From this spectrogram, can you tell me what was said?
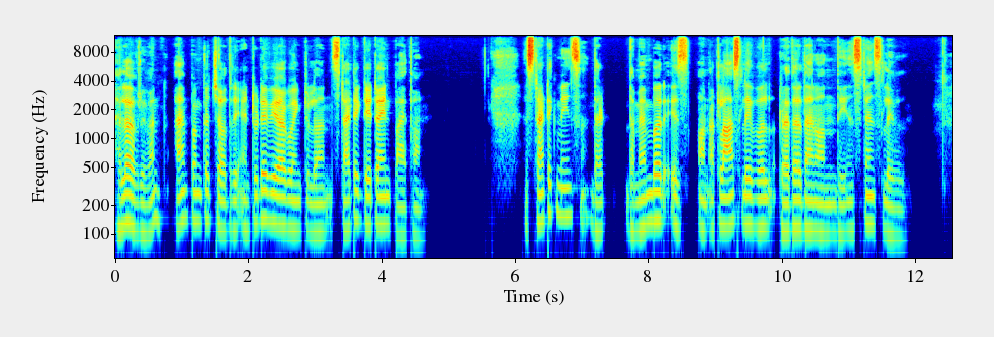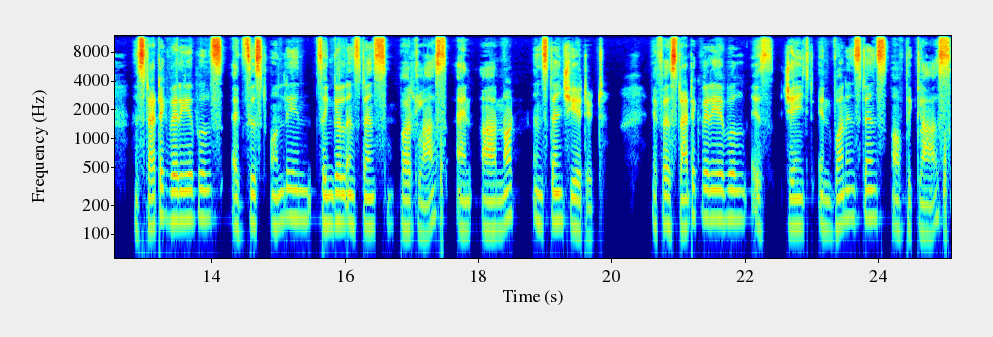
Hello everyone, I am Pankaj Chaudhary and today we are going to learn static data in Python. Static means that the member is on a class level rather than on the instance level. Static variables exist only in single instance per class and are not instantiated. If a static variable is changed in one instance of the class,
